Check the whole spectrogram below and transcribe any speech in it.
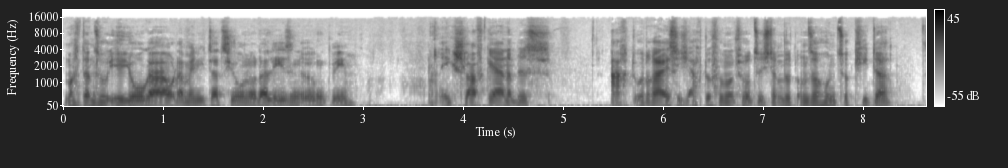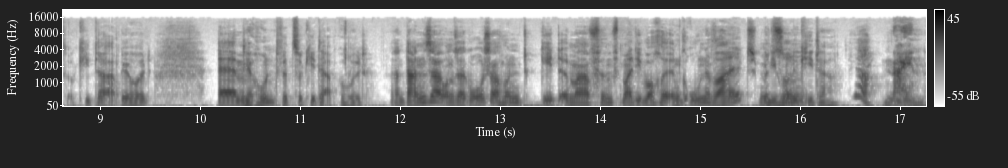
macht dann so ihr Yoga oder Meditation oder Lesen irgendwie. Ich schlafe gerne bis 8.30 Uhr, 8.45 Uhr, dann wird unser Hund zur Kita, zur Kita abgeholt. Ähm, Der Hund wird zur Kita abgeholt. Dansa, unser großer Hund, geht immer fünfmal die Woche in Grunewald. In die so Hundekita. Ja. Nein.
